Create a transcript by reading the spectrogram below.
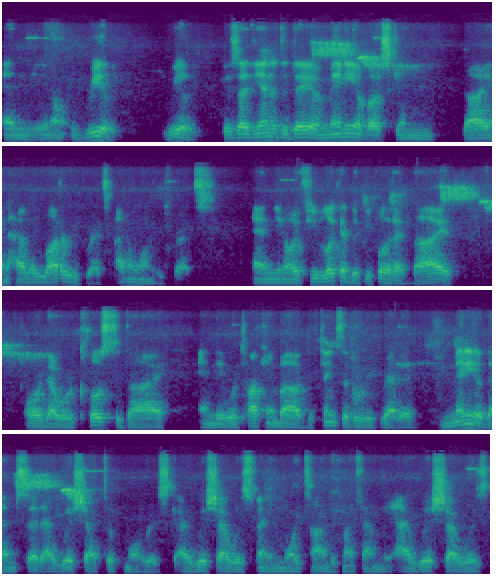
And you know, really, really, because at the end of the day, many of us can die and have a lot of regrets. I don't want regrets. And you know, if you look at the people that have died or that were close to die, and they were talking about the things that they regretted. Many of them said, I wish I took more risk. I wish I was spending more time with my family. I wish I was.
